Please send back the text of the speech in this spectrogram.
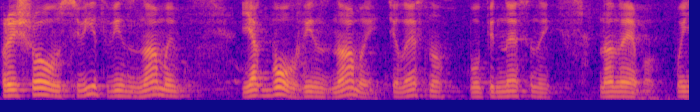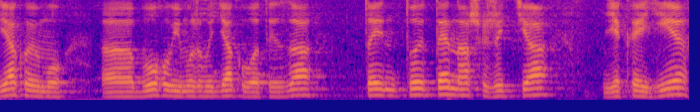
прийшов у світ, Він з нами, як Бог, Він з нами, тілесно був піднесений на небо. Ми дякуємо Богові, можемо дякувати за те, те, те наше життя, яке є, е,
